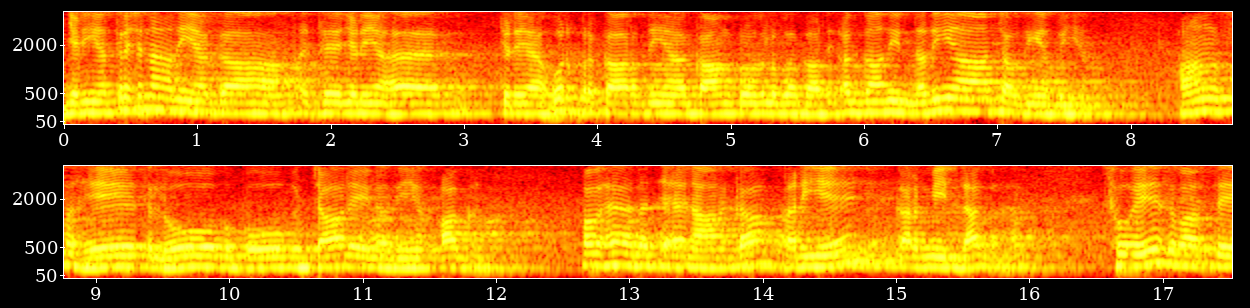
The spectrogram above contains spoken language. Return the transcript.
ਜਿਹੜੀਆਂ ਤ੍ਰਿਸ਼ਨਾ ਦੀਆਂ ਅੱਗਾਂ, ਇੱਥੇ ਜਿਹੜੀਆਂ ਹੈ, ਜਿਹੜੀਆਂ ਹੋਰ ਪ੍ਰਕਾਰ ਦੀਆਂ, ਕਾਮ, ਕ੍ਰੋਧ, ਲੋਭ ਪ੍ਰਕਾਰ ਦੀ ਅੱਗਾਂ ਦੀ ਨਦੀਆਂ ਚੱਲਦੀਆਂ ਪਈਆਂ। ਹੰਸ ਹੇਤ ਲੋਭ ਕੋਪ ਚਾਰੇ ਨਦੀਆਂ ਅੱਗ। ਪਵਹਿ ਰਜਹਿ ਨਾਨਕਾ ਤਰੀਏ ਕਰਮੀ ਲਗ ਸੋ ਇਸ ਵਾਸਤੇ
